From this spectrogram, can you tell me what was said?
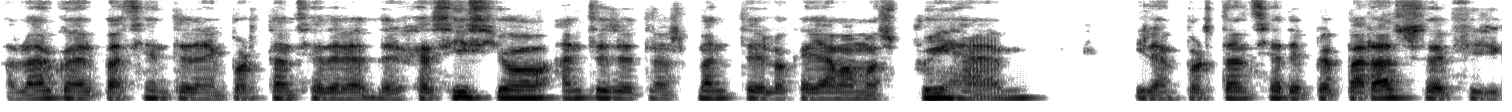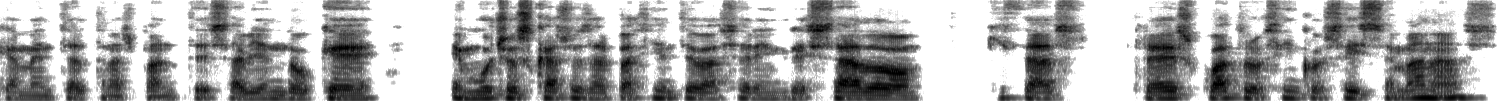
hablar con el paciente de la importancia del ejercicio antes del trasplante, lo que llamamos prehab, y la importancia de prepararse físicamente al trasplante, sabiendo que en muchos casos el paciente va a ser ingresado quizás tres, cuatro, cinco, seis semanas,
